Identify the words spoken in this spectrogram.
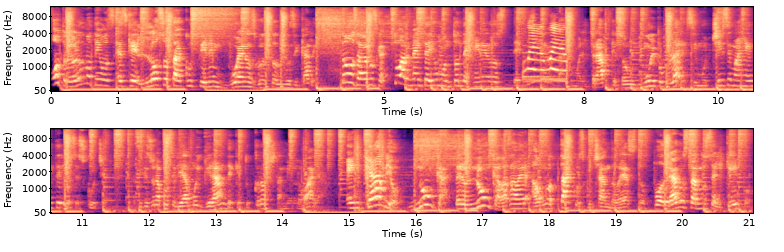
Otro de los motivos es que los otakus tienen buenos gustos musicales. Todos sabemos que actualmente hay un montón de géneros de mierda, como el trap que son muy populares y muchísima gente los escucha. Así que es una posibilidad muy grande que tu crush también lo haga. En cambio, nunca, pero nunca vas a ver a un otaku escuchando esto. Podrá gustarnos el K-pop,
